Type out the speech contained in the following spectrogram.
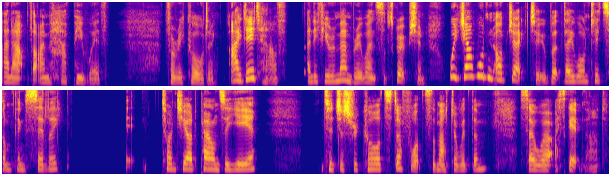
an app that I'm happy with for recording. I did have and if you remember, it went subscription, which I wouldn't object to, but they wanted something silly 20 odd pounds a year to just record stuff. What's the matter with them? So uh, I skipped that.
